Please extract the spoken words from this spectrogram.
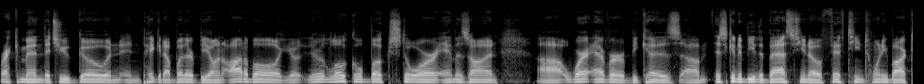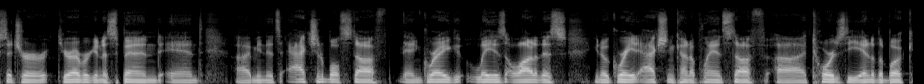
recommend that you go and, and pick it up, whether it be on Audible or your, your local bookstore, Amazon, uh, wherever, because um, it's going to be the best, you know, 15, 20 bucks that you're, you're ever going to spend. And uh, I mean, it's actionable stuff. And Greg lays a lot of this, you know, great action kind of plan stuff uh, towards the end of the book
